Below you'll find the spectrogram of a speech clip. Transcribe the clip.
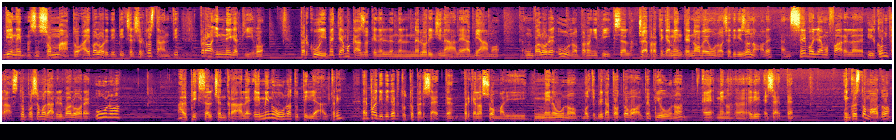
viene sommato ai valori dei pixel circostanti, però in negativo. Per cui mettiamo caso che nel, nel, nell'originale abbiamo un valore 1 per ogni pixel, cioè praticamente 9 1 cioè diviso 9. Se vogliamo fare il, il contrasto possiamo dare il valore 1 al pixel centrale e meno 1 a tutti gli altri e poi dividere tutto per 7 perché la somma di meno 1 moltiplicato 8 volte più 1 è, meno, eh, è 7. In questo modo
